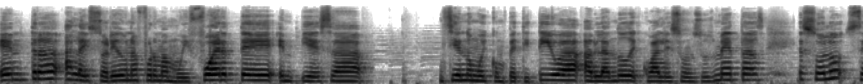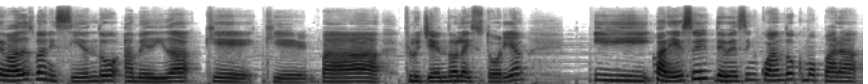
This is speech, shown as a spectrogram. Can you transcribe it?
entra a la historia de una forma muy fuerte, empieza siendo muy competitiva, hablando de cuáles son sus metas, solo se va desvaneciendo a medida que, va fluyendo la historia y aparece de vez en cuando como para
